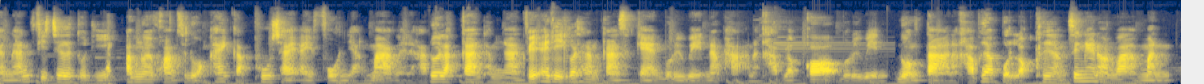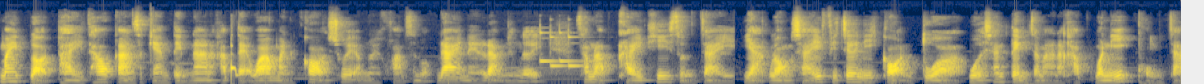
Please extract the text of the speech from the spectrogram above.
ดังนั้นฟีเจอร์ตัวนี้อำนวยความสะดวกให้กับผู้ใช้ iPhone อย่างมากเลยนะครับ โดยหลักการทำงาน Face ID ก็จะทำการสแกนบริเวณหน้าผากนะครับ แล้วก็บริเวณดวงตานะครับ เพื่อปลดล็อกเครื่อง ซึ่งแน่นอนว่ามันไม่ปลอดภัยเท่าการสแกนเต็มหน้านะครับ แต่ว่ามันก็ช่วยอำนวยความสะดวกได้ในระดับหนึ่งเลยสำหรับใครที่สนใจอยากลองใช้ฟีเจอร์นี้ก่อนตัวเวอร์ชันเต็มจะมานะครับ วันนี้ผมจะ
